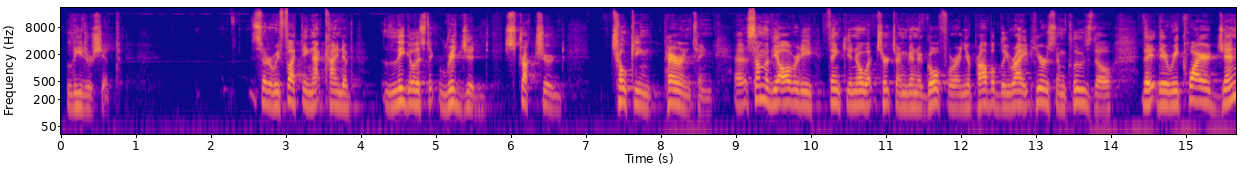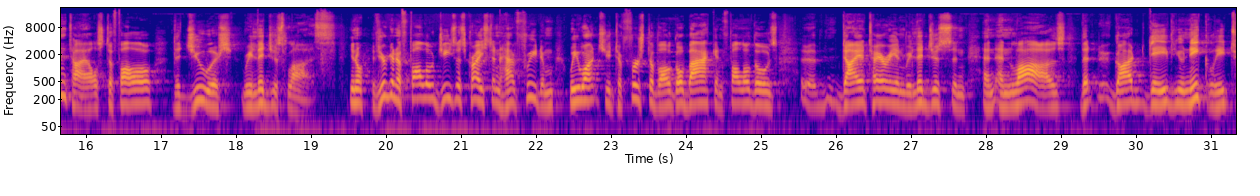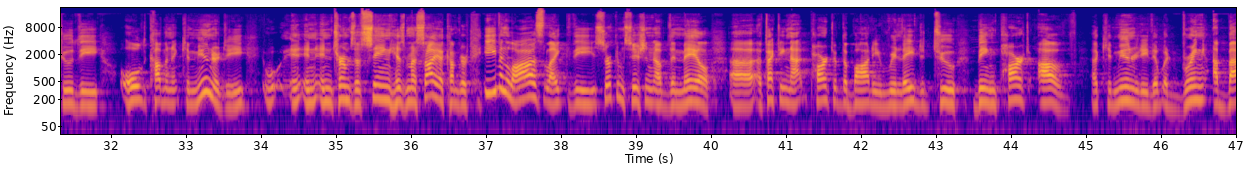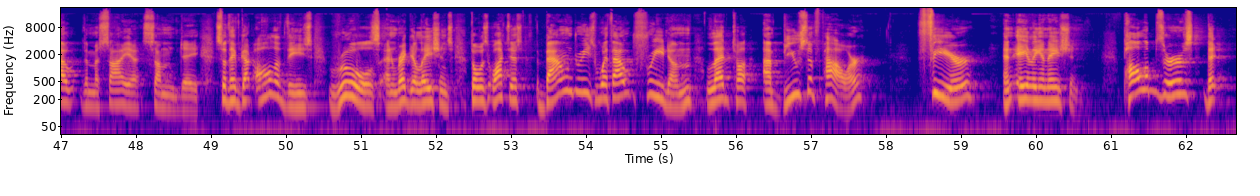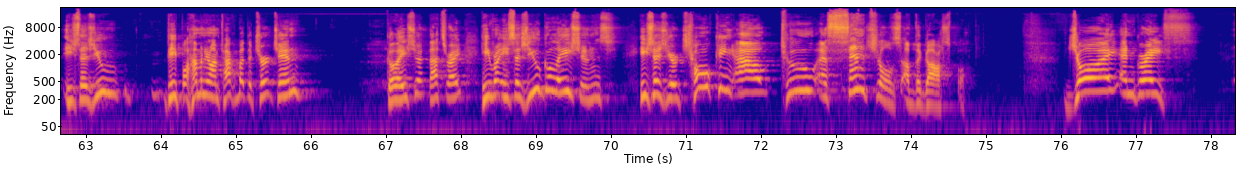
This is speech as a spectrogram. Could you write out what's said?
leadership? Sort of reflecting that kind of legalistic, rigid, structured choking parenting. Uh, some of you already think you know what church I'm going to go for, and you're probably right. Here are some clues, though. They, they required Gentiles to follow the Jewish religious laws. You know, if you're going to follow Jesus Christ and have freedom, we want you to first of all go back and follow those uh, dietary and religious and, and, and laws that God gave uniquely to the old covenant community in, in terms of seeing his Messiah come to earth. Even laws like the circumcision of the male, uh, affecting that part of the body related to being part of a community that would bring about the Messiah someday. So they've got all of these rules and regulations. Those, watch this, boundaries without freedom led to abuse of power, fear, and alienation. Paul observes that he says, You people, how many know I'm talking about the church in Galatia? That's right. He, he says, You Galatians, he says, You're choking out two essentials of the gospel joy and grace.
